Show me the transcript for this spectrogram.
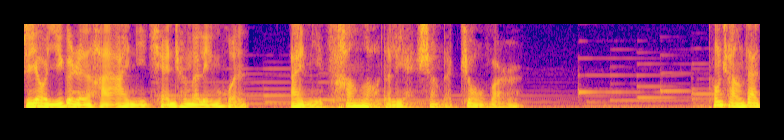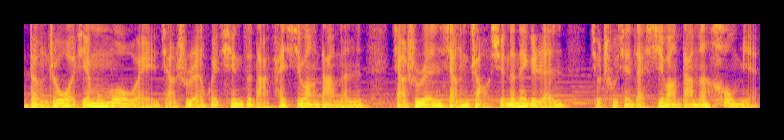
只有一个人还爱你虔诚的灵魂，爱你苍老的脸上的皱纹通常在等着我节目末尾，讲述人会亲自打开希望大门，讲述人想找寻的那个人就出现在希望大门后面，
